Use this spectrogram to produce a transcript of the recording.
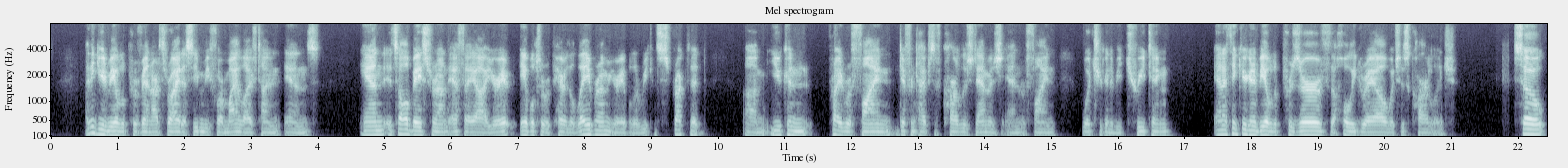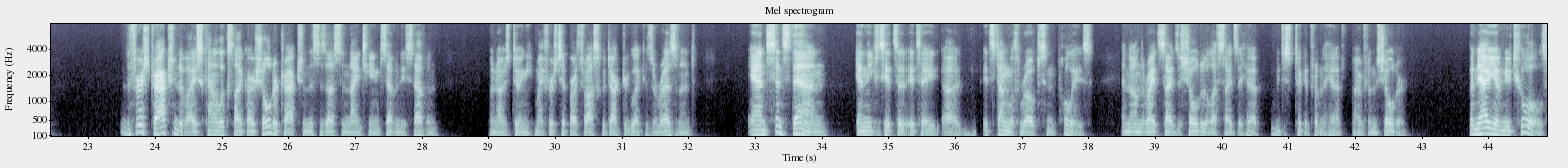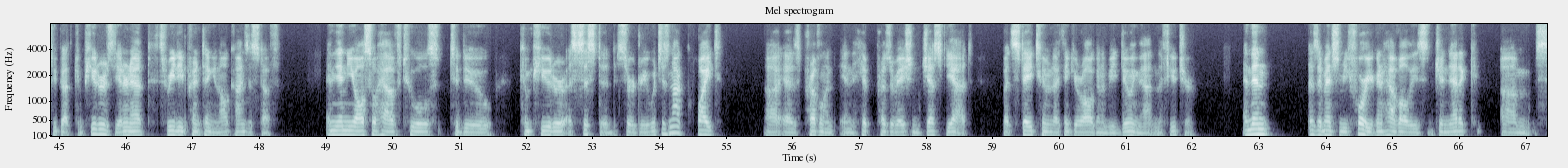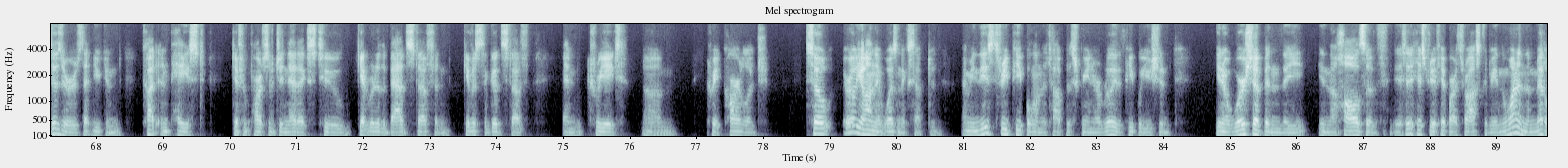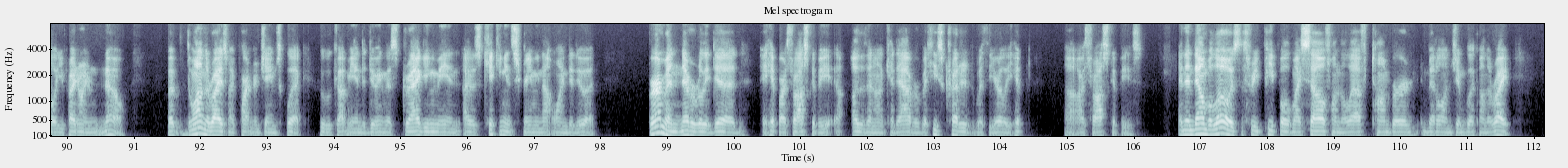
I think you're gonna be able to prevent arthritis even before my lifetime ends. And it's all based around FAI. You're able to repair the labrum, you're able to reconstruct it. Um, you can probably refine different types of cartilage damage and refine what you're going to be treating. And I think you're going to be able to preserve the holy grail, which is cartilage. So the first traction device kind of looks like our shoulder traction. This is us in 1977 when I was doing my first hip arthroscopy with Dr. Glick as a resident. And since then, and you can see it's a it's a uh, it's done with ropes and pulleys and on the right side's the shoulder, the left side's the hip. We just took it from the hip, uh, from the shoulder. But now you have new tools. You've got computers, the internet, 3D printing, and all kinds of stuff. And then you also have tools to do computer assisted surgery, which is not quite uh, as prevalent in hip preservation just yet. But stay tuned. I think you're all going to be doing that in the future. And then, as I mentioned before, you're going to have all these genetic um, scissors that you can cut and paste different parts of genetics to get rid of the bad stuff and give us the good stuff and create um, create cartilage. So early on, it wasn't accepted. I mean, these three people on the top of the screen are really the people you should, you know, worship in the in the halls of the history of hip arthroscopy. And the one in the middle, you probably don't even know, but the one on the right is my partner James Glick who got me into doing this, dragging me, and I was kicking and screaming, not wanting to do it. Burman never really did a hip arthroscopy uh, other than on a cadaver, but he's credited with the early hip uh, arthroscopies. And then down below is the three people, myself on the left, Tom Byrd, middle, and Jim Glick on the right.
